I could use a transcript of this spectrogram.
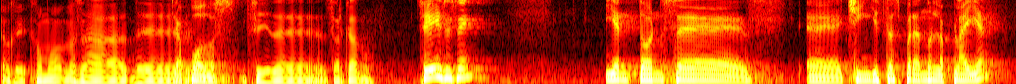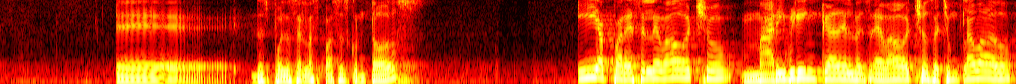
Ok. Como, o sea, de. De apodos. Sí, de sarcasmo. Sí, sí, sí. Y entonces eh, Shinji está esperando en la playa. eh, después de hacer las paces con todos. Y aparece el EVA 8. Mari brinca del EVA 8, se echa un clavado.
